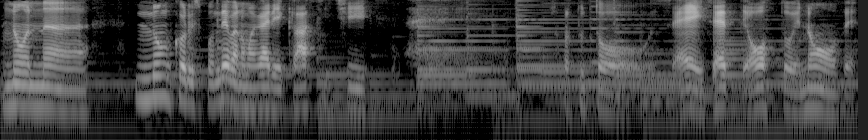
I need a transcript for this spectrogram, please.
non, non, corrispondevano magari ai classici, eh, soprattutto 6, 7, 8 e 9,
